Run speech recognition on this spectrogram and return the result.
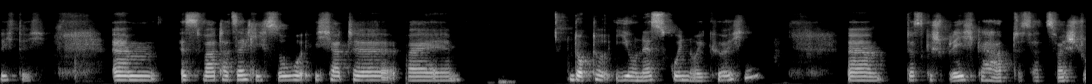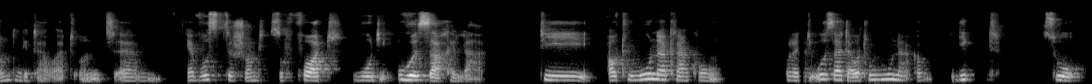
Richtig. Ähm, es war tatsächlich so, ich hatte bei Dr. Ionesco in Neukirchen äh, das Gespräch gehabt. Es hat zwei Stunden gedauert und ähm, er wusste schon sofort, wo die Ursache lag. Die Autoimmunerkrankung oder die Ursache der Autoimmunerkrankung liegt zu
